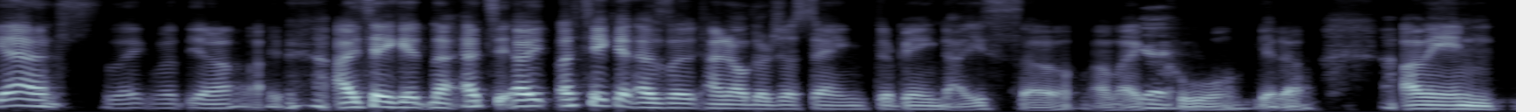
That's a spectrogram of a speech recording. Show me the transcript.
guess. Like, but you know, I, I take it. I, t- I, I take it as a. I know they're just saying they're being nice, so I'm like, Yeah. cool. You know, I mean,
